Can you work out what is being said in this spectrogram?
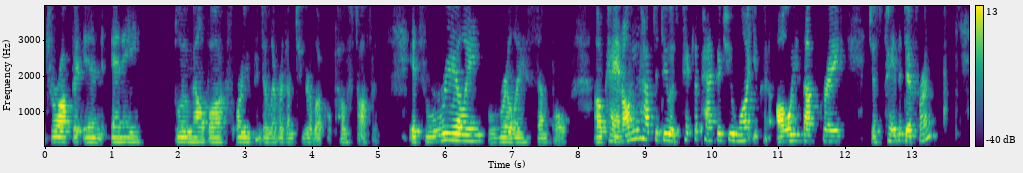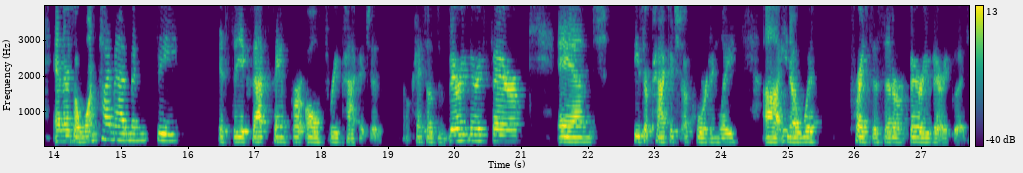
drop it in any blue mailbox, or you can deliver them to your local post office. It's really, really simple. Okay, and all you have to do is pick the package you want. You can always upgrade, just pay the difference. And there's a one-time admin fee. It's the exact same for all three packages. Okay, so it's very, very fair. And these are packaged accordingly, uh, you know, with prices that are very, very good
